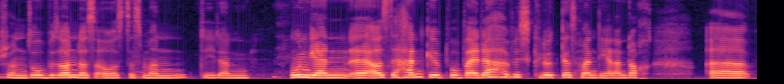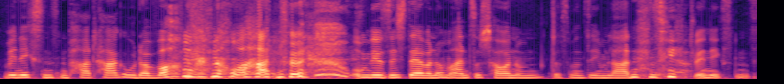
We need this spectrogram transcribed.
schon so besonders aus, dass man die dann ungern äh, aus der Hand gibt. Wobei da habe ich Glück, dass man die ja dann doch äh, wenigstens ein paar Tage oder Wochen nochmal hat, um die sich selber nochmal anzuschauen, um dass man sie im Laden sieht, wenigstens.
